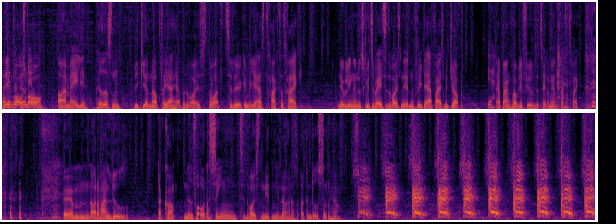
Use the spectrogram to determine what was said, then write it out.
Nick dem, nævnt. og Amalie Pedersen. Vi giver den op for jer her på The Voice. Stort tillykke med jeres traktortræk. Nicoline, nu skal vi tilbage til The Voice 19, fordi det er faktisk mit job. Ja. Jeg er bange for at blive fyret, hvis jeg taler mere om traktortræk. øhm, og der var en lyd, der kom ned fra under scenen til The Voice 19 i lørdags, og den lød sådan her. Chef, chef, chef, chef, chef, chef, chef, chef, chef, chef,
